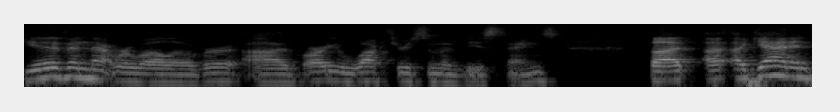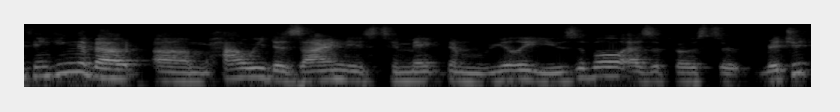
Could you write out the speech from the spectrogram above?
given that we're well over, I've already walked through some of these things. But uh, again, in thinking about um, how we design these to make them really usable as opposed to rigid,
